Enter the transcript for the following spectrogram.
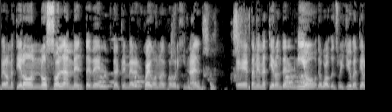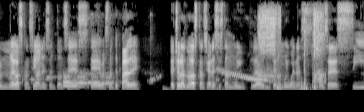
pero metieron no solamente del, del primer juego, ¿no? Del juego original, eh, también metieron del Neo The World Ends With You, metieron nuevas canciones, entonces eh, bastante padre. De hecho, las nuevas canciones sí están muy, metieron muy buenas, entonces sí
